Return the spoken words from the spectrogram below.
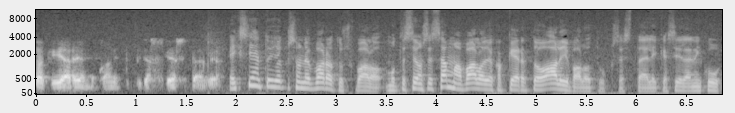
kaikki järjen mukaan niitä pitäisi kestää vielä. Eikö siihen tule joku sellainen varoitusvalo, mutta se on se sama valo, joka kertoo alivalotuksesta, eli sillä niin kuin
